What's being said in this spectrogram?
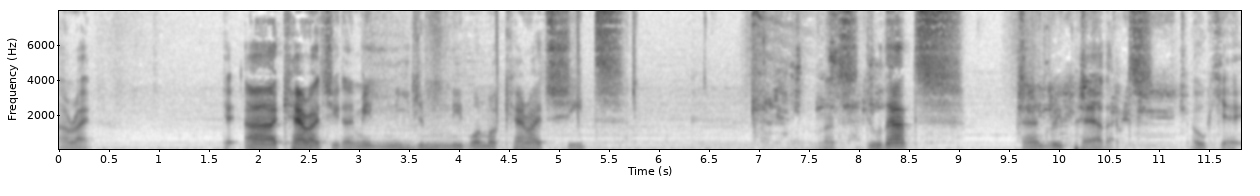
Alright. Okay, uh, carite sheet. I mean, need, need one more carite sheet. Let's do that. And repair that. Okay.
